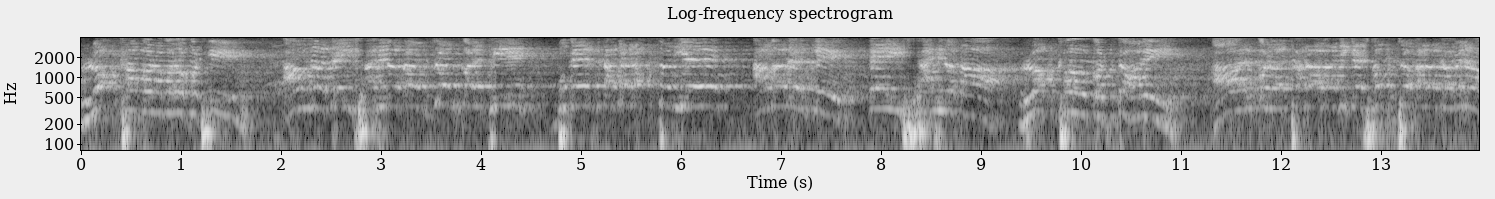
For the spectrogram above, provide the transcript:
রক্ষা করা বড় কঠিন। আমরা যেই স্বাধীনতা অর্জন করেছি, বুকের তাজা রক্ত দিয়ে আমাদেরকে এই স্বাধীনতা রক্ষাও করতে হবে। আর কোন চারাবাজিকে সহ্য করা যাবে না।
